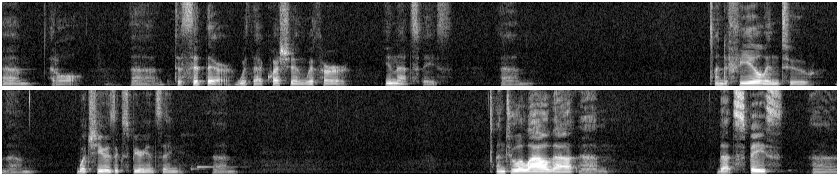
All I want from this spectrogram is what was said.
um, at all. Uh, to sit there with that question with her in that space. Um, and to feel into um, what she was experiencing. Um, and to allow that, um, that space uh,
